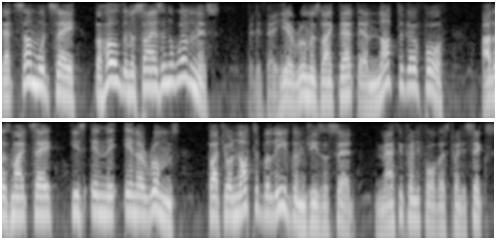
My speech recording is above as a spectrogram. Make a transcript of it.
that some would say, Behold, the Messiah is in the wilderness. But if they hear rumors like that, they are not to go forth. Others might say, He's in the inner rooms. But you're not to believe them, Jesus said. Matthew 24, verse 26.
